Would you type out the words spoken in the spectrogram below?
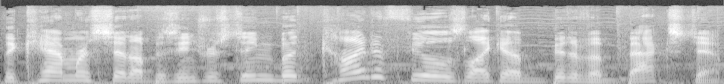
The camera setup is interesting, but kind of feels like a bit of a backstep.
